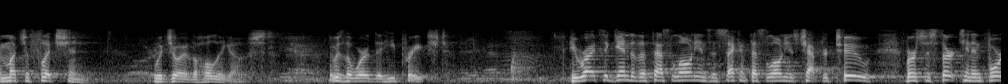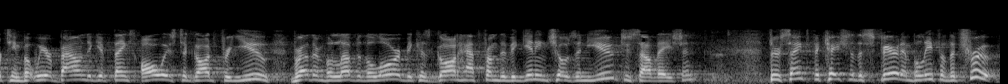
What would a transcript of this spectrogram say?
in much affliction with joy of the Holy Ghost. It was the word that he preached. He writes again to the Thessalonians in 2 Thessalonians chapter 2, verses 13 and 14. But we are bound to give thanks always to God for you, brethren, beloved of the Lord, because God hath from the beginning chosen you to salvation through sanctification of the Spirit and belief of the truth.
